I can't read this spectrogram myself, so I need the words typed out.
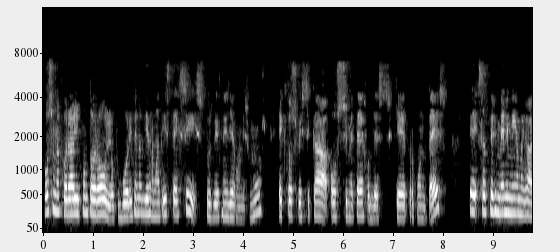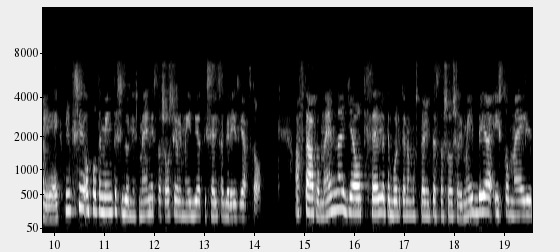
Όσον αφορά λοιπόν το ρόλο που μπορείτε να διαδραματίσετε εσείς στους διεθνείς διαγωνισμούς, εκτός φυσικά ως συμμετέχοντες και προπονητές, ε, σας περιμένει μια μεγάλη έκπληξη, οπότε μείνετε συντονισμένοι στα social media της Elsa Greece για αυτό. Αυτά από μένα. Για ό,τι θέλετε μπορείτε να μου στέλνετε στα social media ή στο mail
